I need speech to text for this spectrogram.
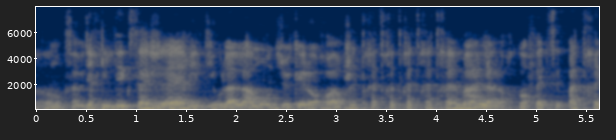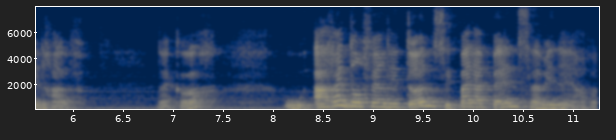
Hein. donc ça veut dire qu'il exagère, il dit « Oh là là, mon Dieu, quelle horreur, j'ai très très très très très mal », alors qu'en fait, c'est pas très grave. D'accord? Ou « Arrête d'en faire des tonnes, c'est pas la peine, ça m'énerve ».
